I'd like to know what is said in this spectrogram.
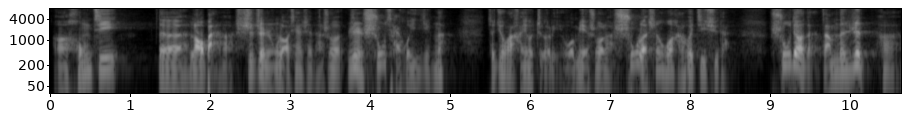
啊，宏基的老板啊，施正荣老先生他说：“认输才会赢啊。”这句话很有哲理。我们也说了，输了生活还会继续的，输掉的咱们的任啊，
